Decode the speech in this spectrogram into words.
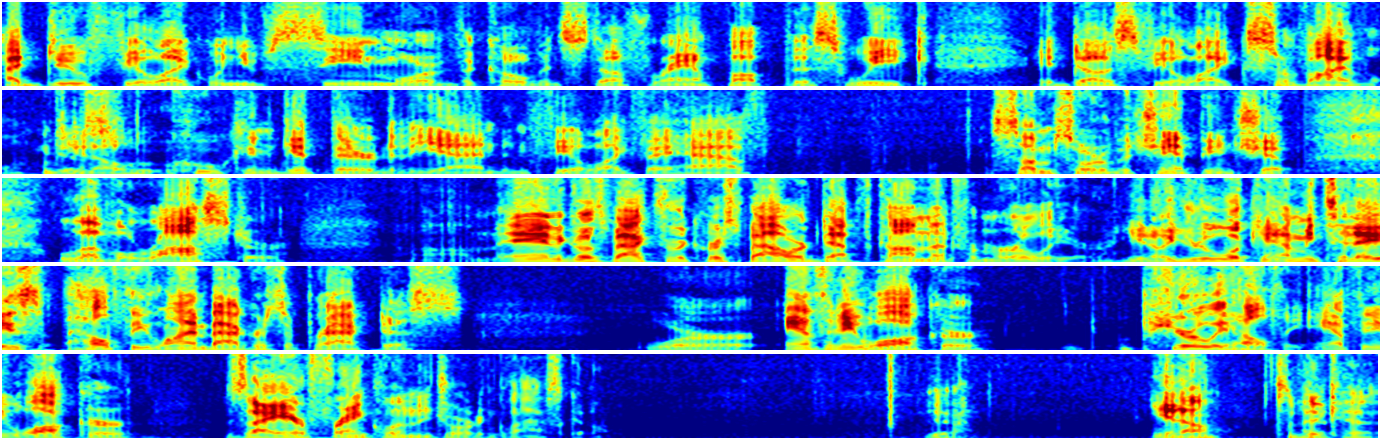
I do feel like when you've seen more of the COVID stuff ramp up this week, it does feel like survival. You know, who, who can get there to the end and feel like they have some sort of a championship level roster. Um, and it goes back to the Chris Ballard depth comment from earlier. You know, you're looking, I mean, today's healthy linebackers at practice were Anthony Walker, purely healthy. Anthony Walker, Zaire Franklin, and Jordan Glasgow. Yeah. You know? It's a big hit.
